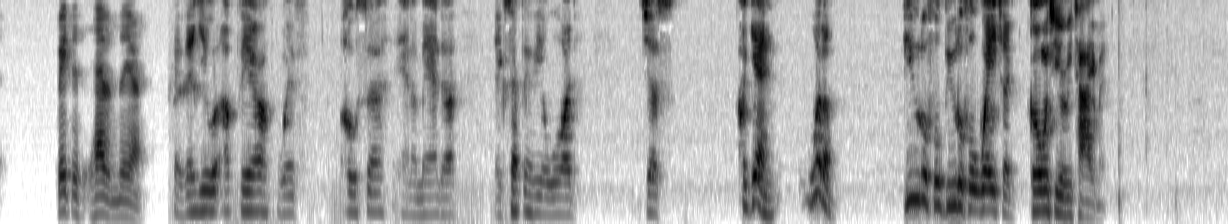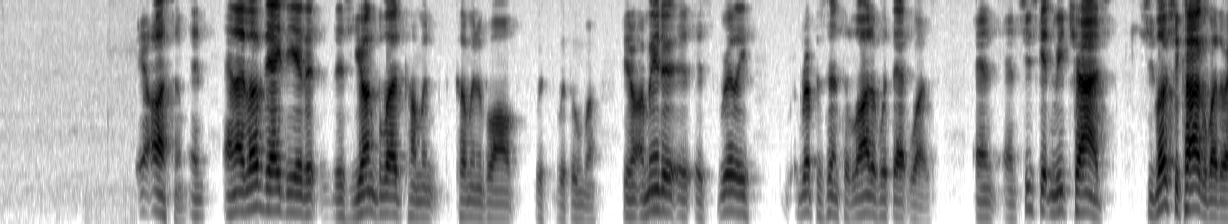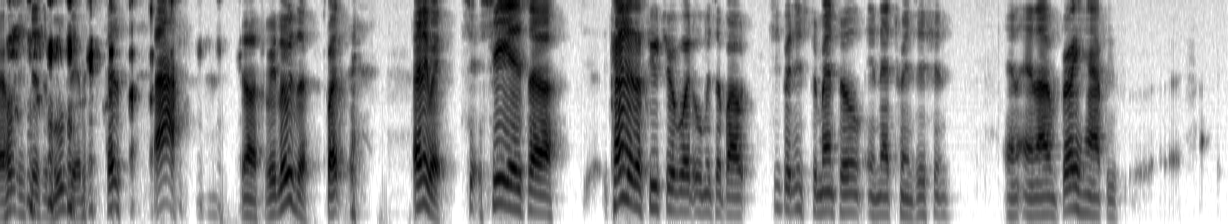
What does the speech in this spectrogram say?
Great to have him there. And then you were up there with Osa and Amanda accepting the award. Just again, what a beautiful, beautiful way to go into your retirement. Yeah, awesome, and and I love the idea that there's young blood coming coming involved with with Uma. You know, Amanda it, it really represents a lot of what that was, and and she's getting recharged. She loves Chicago, by the way. I hope she doesn't move there because ah, uh, we lose her. But anyway, she, she is uh, kind of the future of what Uma's about. She's been instrumental in that transition, and and I'm very happy.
